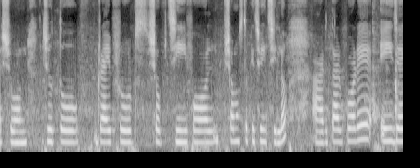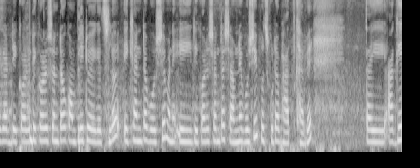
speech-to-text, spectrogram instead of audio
আসন, জুতো, ড্রাই ফ্রুটস, সবজি, ফল, সমস্ত কিছুই ছিল। আর তারপরে এই জায়গার ডেকোরে, ডেকোরেশনটাও কমপ্লিট হয়ে গেছিল। এখানটা বসে মানে এই ডেকোরেশনটার সামনে বসেই পুচকুটা ভাত খাবে। তাই আগে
